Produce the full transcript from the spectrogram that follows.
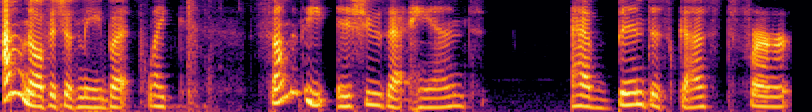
I don't know if it's just me, but like some of the issues at hand have been discussed for,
